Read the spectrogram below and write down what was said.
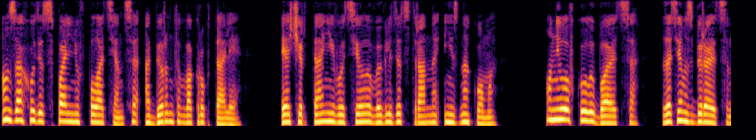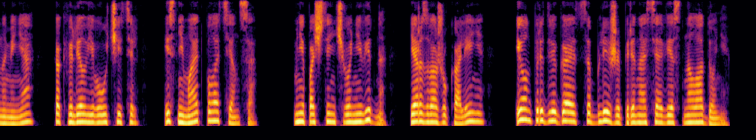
Он заходит в спальню в полотенце, обернутом вокруг талии, и очертания его тела выглядят странно и незнакомо. Он неловко улыбается, затем взбирается на меня — как велел его учитель, и снимает полотенце. Мне почти ничего не видно, я развожу колени, и он передвигается ближе, перенося вес на ладони.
